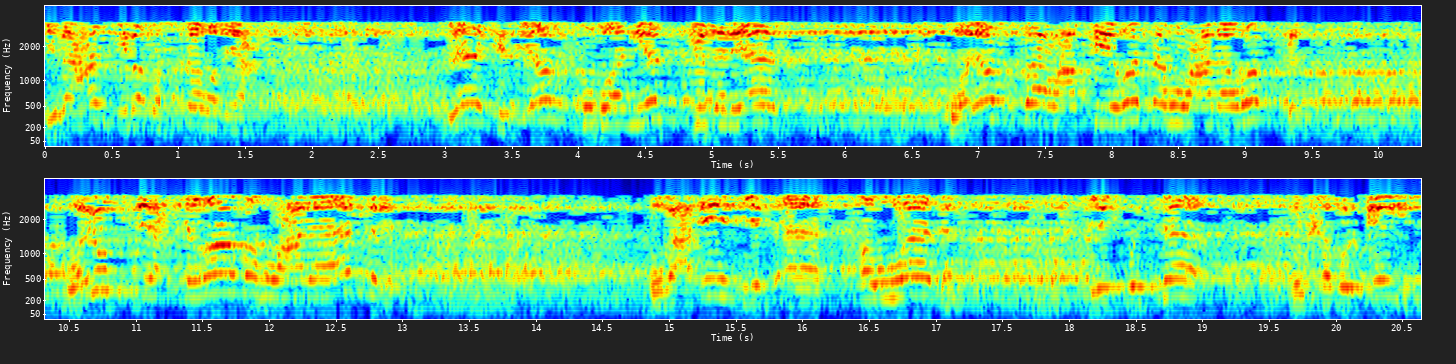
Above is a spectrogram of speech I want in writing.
يبقى عندي بقى محترم يعني. لكن يرفض أن يسجد لآدم ويرفع عقيرته على ربه ويبدي احترامه على أمره. وبعدين يبقى قوادا للكتاب والخمرجية.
